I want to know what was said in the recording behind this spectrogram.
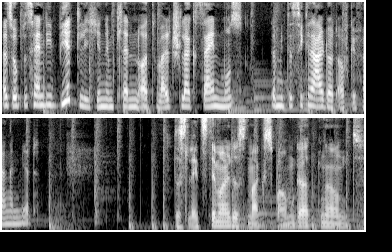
als ob das Handy wirklich in dem kleinen Ort Waldschlag sein muss, damit das Signal dort aufgefangen wird. Das letzte Mal, dass Max Baumgartner und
